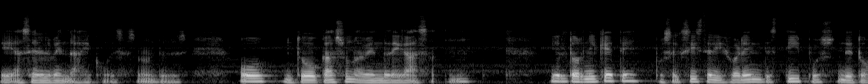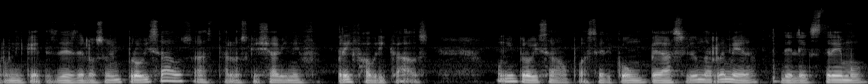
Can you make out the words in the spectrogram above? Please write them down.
eh, hacer el vendaje con esas. Entonces, o en todo caso una venda de gasa. Y el torniquete, pues existe diferentes tipos de torniquetes, desde los improvisados hasta los que ya vienen prefabricados. Un improvisado puede ser con un pedazo de una remera del extremo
